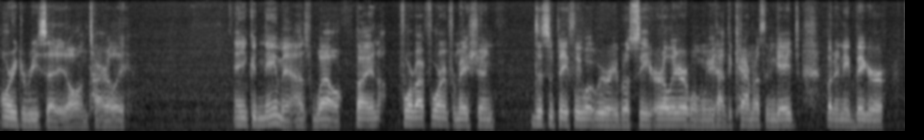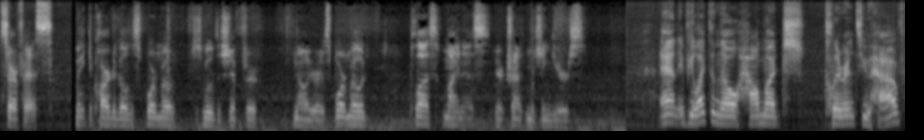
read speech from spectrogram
or you could reset it all entirely. And you could name it as well. But in 4x4 information, this is basically what we were able to see earlier when we had the cameras engaged, but in a bigger surface. Make the car to go to sport mode, just move the shifter. Now you're in sport mode, plus minus your transmission gears. And if you'd like to know how much clearance you have,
